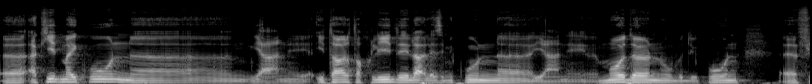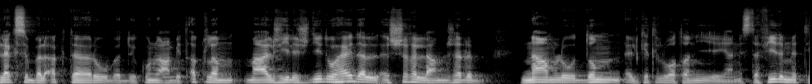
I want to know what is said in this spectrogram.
آه، أكيد ما يكون آه، يعني إطار تقليدي لا لازم يكون آه، يعني modern وبده يكون flexible أكثر وبده يكون عم بيتاقلم مع الجيل الجديد. وهيدا الشغل اللي عم نجرب نعمله ضمن الكتله الوطنية. يعني نستفيد من الت-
